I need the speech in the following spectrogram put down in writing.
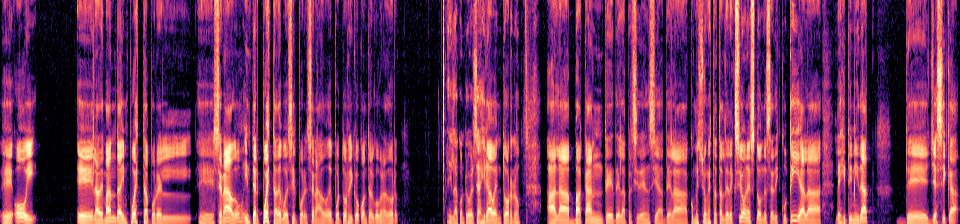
eh, hoy eh, la demanda impuesta por el Senado, interpuesta, debo decir, por el Senado de Puerto Rico contra el gobernador. Y la controversia giraba en torno a la vacante de la presidencia de la Comisión Estatal de Elecciones, donde se discutía la legitimidad de Jessica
